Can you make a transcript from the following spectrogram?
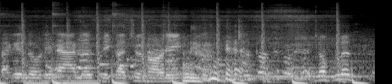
सगळे जोडीने आलो पिकाचू नॉडी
